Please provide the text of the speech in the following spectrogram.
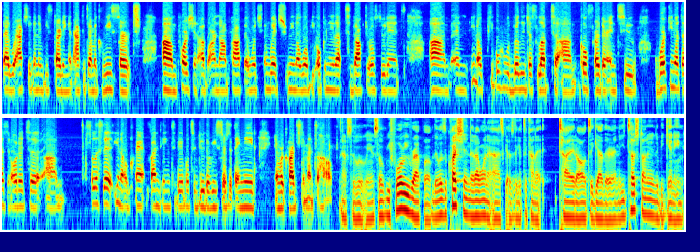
said, we're actually going to be starting an academic research um, portion of our nonprofit, which in which you know we'll be opening it up to doctoral students. Um, and you know people who would really just love to um, go further into working with us in order to um, solicit, you know, grant funding to be able to do the research that they need in regards to mental health. Absolutely. And so before we wrap up, there was a question that I want to ask as to, to kind of tie it all together. And you touched on it in the beginning,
